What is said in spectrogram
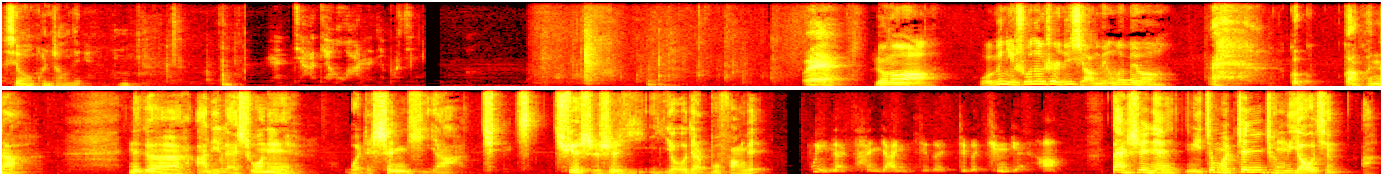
谢广坤找你。嗯。喂，刘能啊，我跟你说那个事儿，你想明白没有？哎，关关坤呐，那个按理来说呢，我这身体呀，确确实是有点不方便，不应该参加你这个这个庆典啊。但是呢，你这么真诚的邀请啊，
